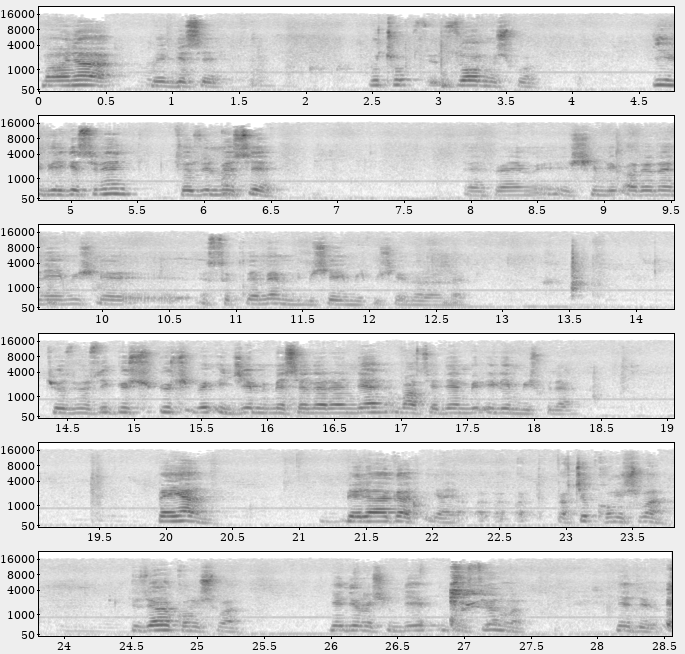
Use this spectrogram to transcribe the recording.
Mana bilgisi. Bu çok zormuş bu. Dil bilgisinin çözülmesi. Efendim, şimdi adı da neymiş? E, sıklemem bir şeymiş, bir şeyler onlar. Çözmesi güç, güç ve ince meselelerinden bahseden bir ilimmiş bu da. Beyan, belagat, yani açık konuşma, güzel konuşma. Ne diyor şimdi? İstiyor mu? Nedir o?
